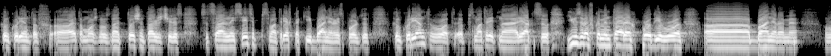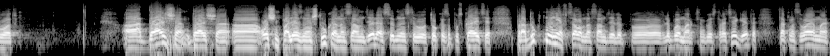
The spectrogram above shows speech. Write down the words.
конкурентов. А, это можно узнать точно так же через социальные сети, посмотрев, какие баннеры использует конкурент, вот, посмотреть на реакцию юзера в комментариях под его э, баннерами. Вот. А дальше, дальше, а, очень полезная штука, на самом деле, особенно если вы только запускаете продукт, ну не, в целом, на самом деле, в любой маркетинговой стратегии, это так называемая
